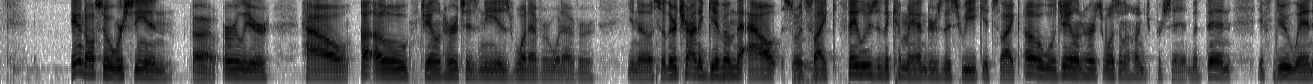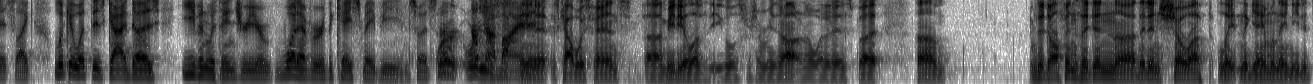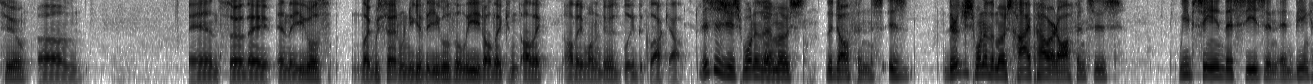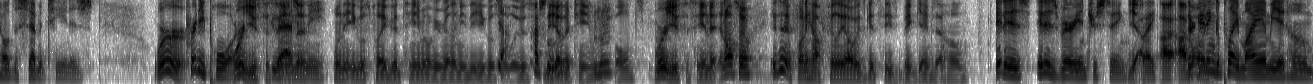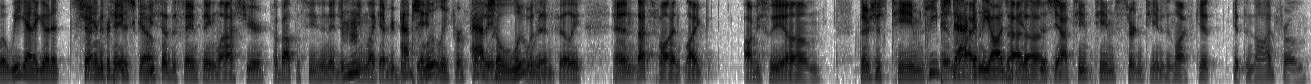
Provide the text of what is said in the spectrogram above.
And also, we're seeing uh, earlier how, uh oh, Jalen Hurts, his knee is whatever, whatever. You know, so they're trying to give him the out. So it's Mm-hmm. like if they lose to the Commanders this week, it's like, oh, well, Jalen Hurts wasn't 100%. But then if they do win, it's like, look at what this guy does, even with injury or whatever the case may be. And so it's, We're, I'm, we're I'm not used to buying seeing it. it. as Cowboys fans. Uh, media loves the Eagles for some reason. I don't know what it is, but um, the Dolphins they didn't uh, they didn't show up late in the game when they needed to, um, and so they and the Eagles, like we said, when you give the Eagles the lead, all they can all they all they want to do is bleed the clock out. This is just one of the most the Dolphins is they're just one of the most high powered offenses we've seen this season and being held to 17 is We're pretty poor. We're used to seeing this me. when the Eagles play a good team and we really need the Eagles Yeah, to lose. absolutely. Mm-hmm. The other team just folds. We're used to seeing it. And also, isn't it funny how Philly always gets these big games at home? It is it is very interesting. Yeah, like I- I've they're getting to play Miami at home, but we got to go to San. Francisco. We said the same thing last year about the season. It just seemed like every big Mm-hmm. Absolutely. game for Philly Absolutely. was in Philly. And that's fine. Like obviously um there's just teams Keep in stacking life the odds that, against uh, us. Yeah, team teams certain teams in life get get the nod from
